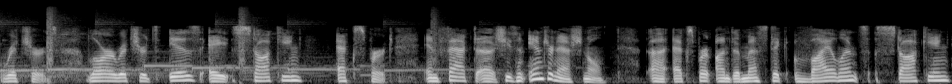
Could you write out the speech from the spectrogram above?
Richards. Laura Richards is a stalking expert. In fact, uh, she's an international uh, expert on domestic violence, stalking,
